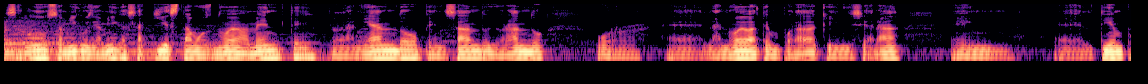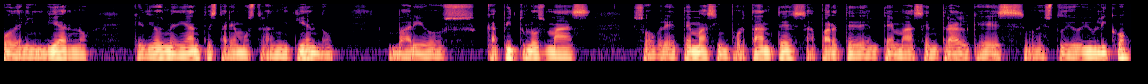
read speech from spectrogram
Saludos amigos y amigas, aquí estamos nuevamente planeando, pensando y orando por eh, la nueva temporada que iniciará en eh, el tiempo del invierno que Dios mediante estaremos transmitiendo varios capítulos más sobre temas importantes, aparte del tema central que es un estudio bíblico.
